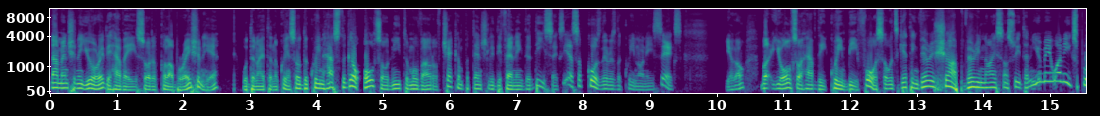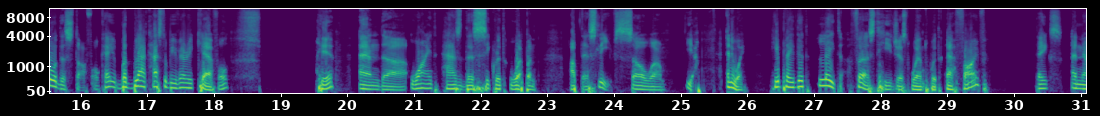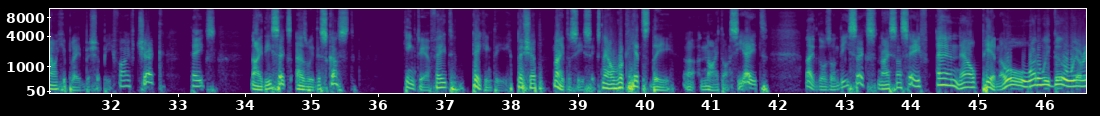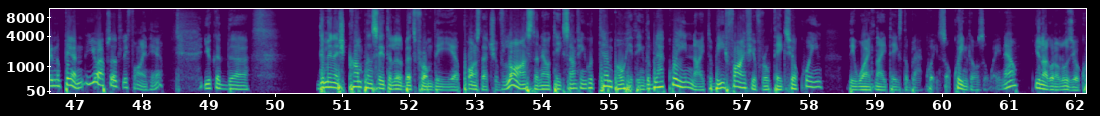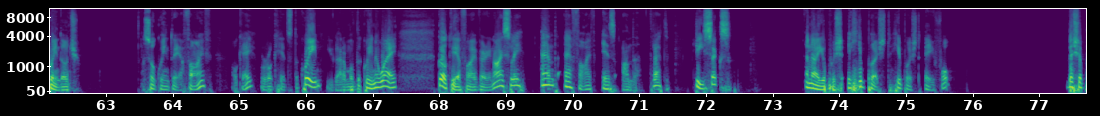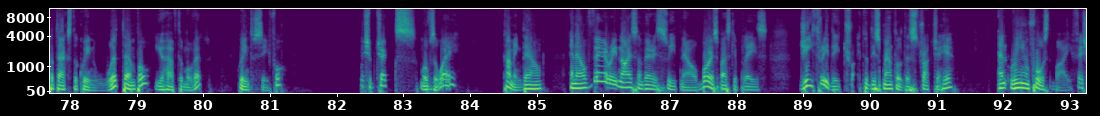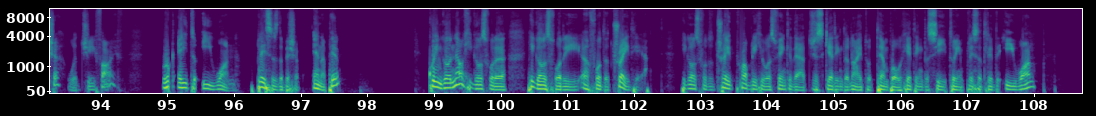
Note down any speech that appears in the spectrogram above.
Now mentioning you already have a sort of collaboration here with the knight and the queen. So the queen has to go. Also need to move out of check and potentially defending the d6. Yes, of course, there is the queen on e6, you know, but you also have the queen b4. So it's getting very sharp, very nice and sweet. And you may want to explore this stuff, okay? But black has to be very careful here. And uh, white has the secret weapon up their sleeves. So, um, yeah. Anyway, he played it later. First, he just went with f5 takes, and now he played bishop e5, check, takes, knight e6, as we discussed, king to f8, taking the bishop, knight to c6. Now rook hits the uh, knight on c8, knight goes on d6, nice and safe, and now pin. Oh, what do we do? We're in a pin. You're absolutely fine here. You could... Uh, diminish, compensate a little bit from the uh, pawns that you've lost, and now take something with tempo, hitting the black queen, knight to b5, if rook takes your queen, the white knight takes the black queen. So queen goes away. Now, you're not going to lose your queen, don't you? So queen to f5. Okay, rook hits the queen. You got to move the queen away. Go to f5 very nicely. And f5 is under threat. g6. And now you push. He pushed. He pushed a4. Bishop attacks the queen with tempo. You have to move it. Queen to c4. Bishop checks. Moves away. Coming down. And now, very nice and very sweet now, Boris Spassky plays g3. They try to dismantle the structure here and reinforced by Fischer with g5. Rook a to e1 places the bishop in a pin. Queen go. Now he goes for the he goes for the uh, for the trade here. He goes for the trade. Probably he was thinking that just getting the knight with tempo, hitting the c2 implicitly the e1.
